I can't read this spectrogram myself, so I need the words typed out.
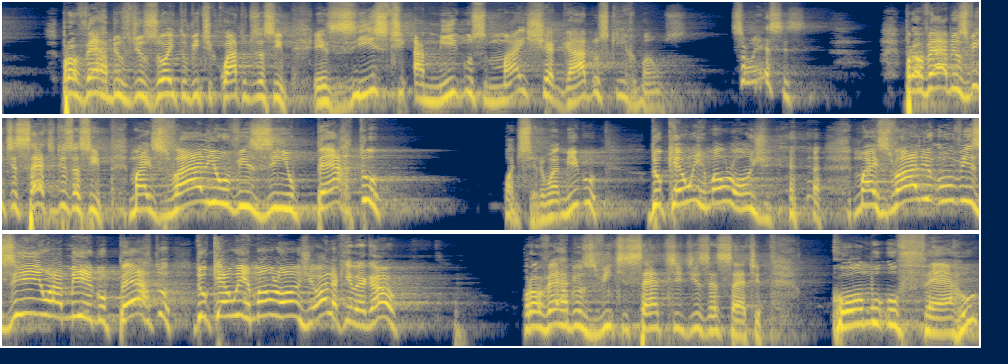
Provérbios 18, 24 diz assim: Existe amigos mais chegados que irmãos. São esses. Provérbios 27 diz assim: Mais vale o vizinho perto, pode ser um amigo, do que um irmão longe. Mais vale um vizinho amigo perto do que um irmão longe. Olha que legal. Provérbios 27, 17: Como o ferro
